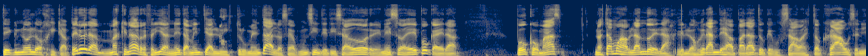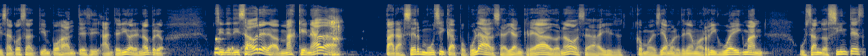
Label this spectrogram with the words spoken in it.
tecnológica, pero era más que nada referida netamente a lo instrumental, o sea, un sintetizador en esa época era poco más, no estamos hablando de los grandes aparatos que usaba Stockhausen y esa cosa tiempos antes, anteriores, ¿no? Pero un sintetizador era más que nada para hacer música popular, se habían creado, ¿no? O sea, ahí, como decíamos, lo teníamos Rick Wakeman usando sintes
